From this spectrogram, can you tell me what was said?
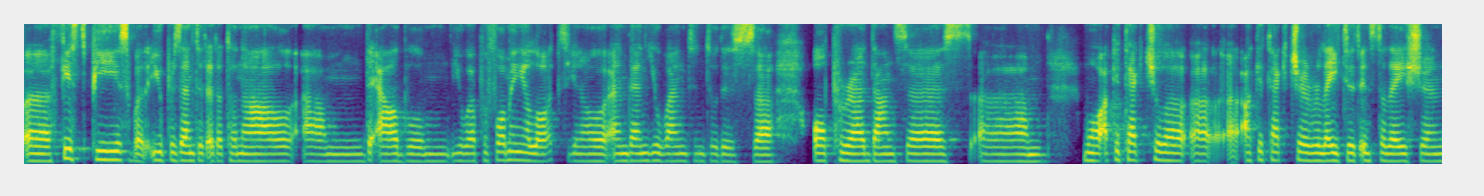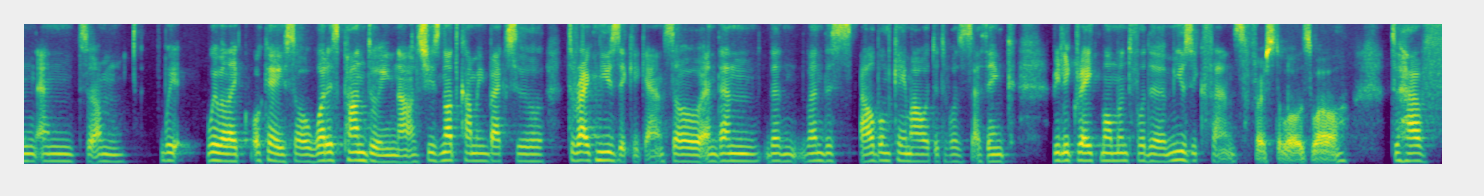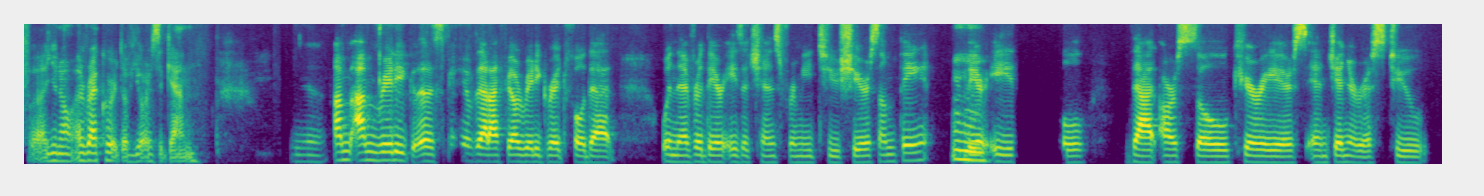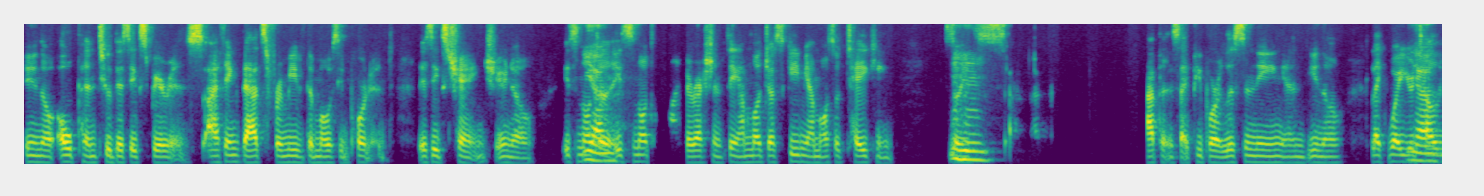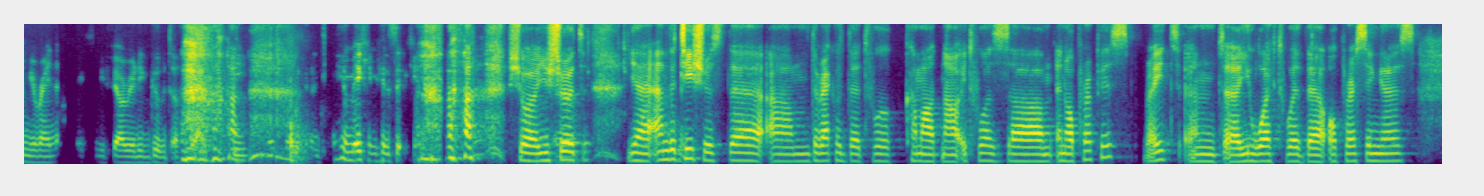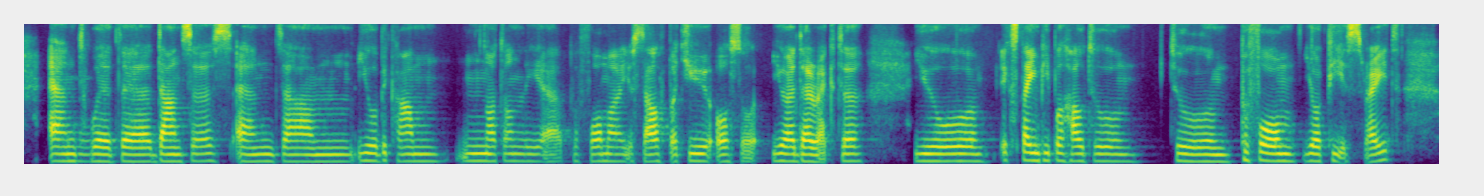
uh, feast piece what you presented at the tonal um, the album. You were performing a lot you know and then you went into this uh, opera dances um, more architectural uh, uh architecture related installation and um, we we were like, okay, so what is Pan doing now? She's not coming back to to write music again. So and then then when this album came out, it was I think really great moment for the music fans first of all as well to have uh, you know a record of yours again. Yeah, I'm I'm really uh, speaking of that. I feel really grateful that whenever there is a chance for me to share something, mm-hmm. there is people that are so curious and generous to you know open to this experience i think that's for me the most important this exchange you know it's not yeah. a, it's not a direction thing i'm not just giving i'm also taking so mm-hmm. it's happens like people are listening and you know like what you're yeah. telling me right now me feel really good of like continue making music. sure, you should. Yeah, and the Tissues, the um, the record that will come out now, it was um, an opera piece, right? And uh, you worked with the opera singers and mm-hmm. with the dancers, and um, you will become not only a performer yourself, but you also you're a director. You explain people how to to perform your piece, right?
